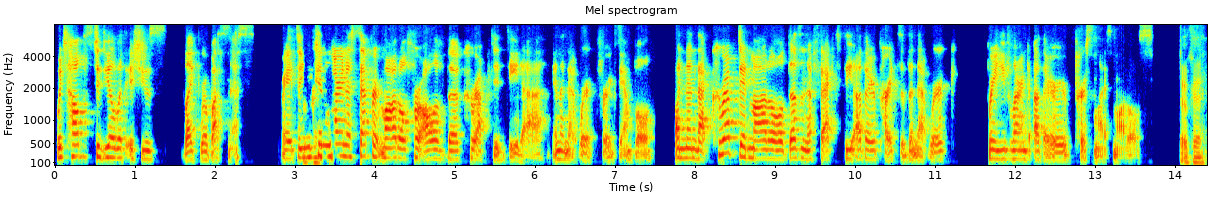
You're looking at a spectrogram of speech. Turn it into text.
which helps to deal with issues like robustness, right? So you can learn a separate model for all of the corrupted data in the network, for example. And then that corrupted model doesn't affect the other parts of the network where you've learned other personalized models. Okay.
